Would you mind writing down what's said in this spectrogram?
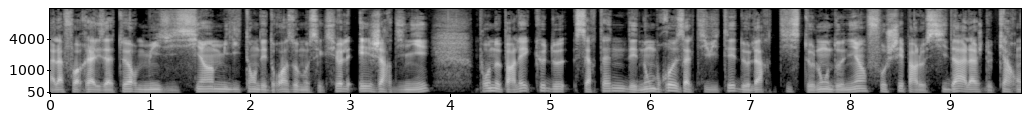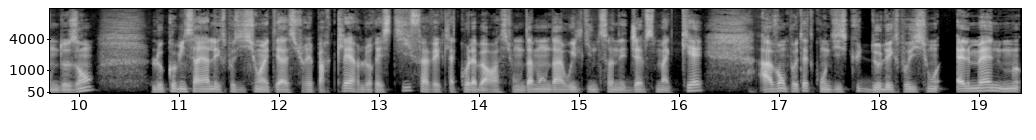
à la fois réalisateur, musicien, militant des droits homosexuels et jardinier, pour ne parler que de certaines des nombreuses activités de l'artiste londonien fauché par le sida à l'âge de 42 ans. Le commissariat de l'exposition a été assuré par Claire Le Restif avec la collaboration d'Amanda Wilkinson James McKay. Avant peut-être qu'on discute de l'exposition elle-même,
